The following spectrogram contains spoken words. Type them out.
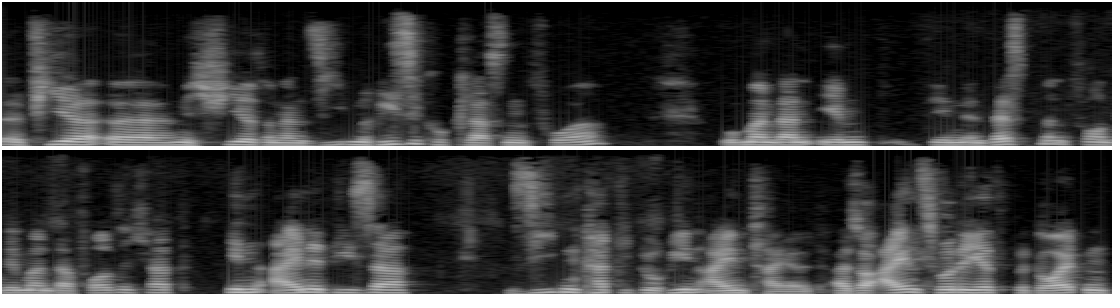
äh, vier, äh, nicht vier, sondern sieben Risikoklassen vor, wo man dann eben den Investmentfonds, den man da vor sich hat, in eine dieser sieben Kategorien einteilt. Also eins würde jetzt bedeuten,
